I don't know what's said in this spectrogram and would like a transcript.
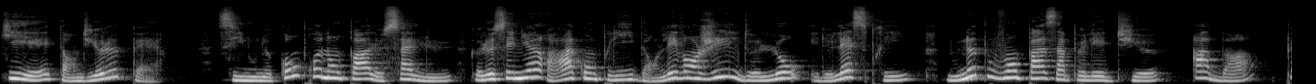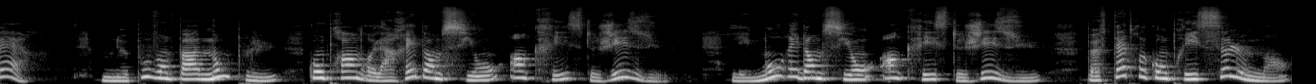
qui est en Dieu le Père. Si nous ne comprenons pas le salut que le Seigneur a accompli dans l'évangile de l'eau et de l'esprit, nous ne pouvons pas appeler Dieu Abba Père. Nous ne pouvons pas non plus comprendre la rédemption en Christ Jésus les mots rédemption en Christ Jésus peuvent être compris seulement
